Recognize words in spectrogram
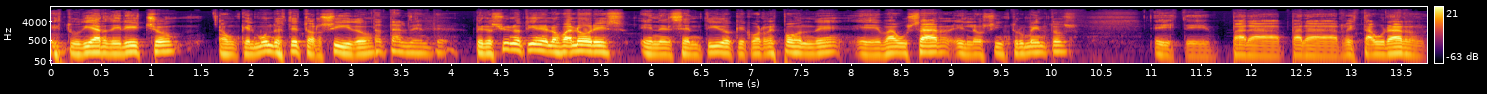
estudiar derecho, aunque el mundo esté torcido. Totalmente. Pero si uno tiene los valores en el sentido que corresponde, eh, va a usar en los instrumentos este, para, para restaurar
